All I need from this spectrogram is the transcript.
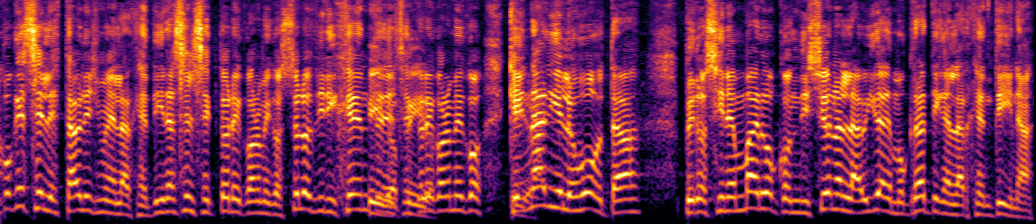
porque es el establishment de la Argentina, es el sector económico, son los dirigentes del sector económico que nadie los vota, pero sin embargo condicionan la vida democrática en la Argentina.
